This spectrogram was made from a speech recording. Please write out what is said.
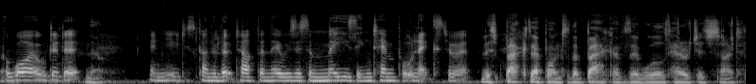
a while, did it? No. And you just kind of looked up, and there was this amazing temple next to it. This backed up onto the back of the World Heritage Site.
